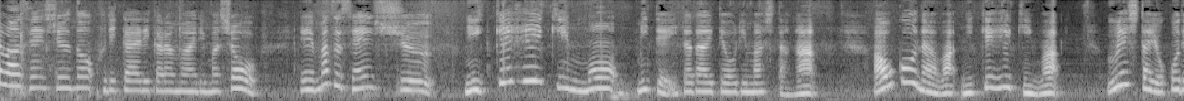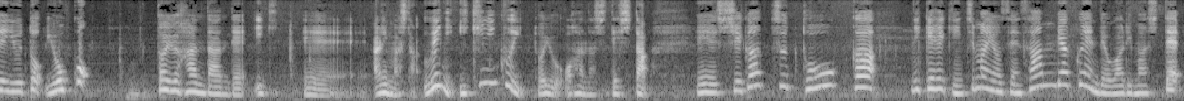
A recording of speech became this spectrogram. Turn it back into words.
では先週の振り返りから参りましょう、えーまず先週日経平均も見ていただいておりましたが青コーナーは日経平均は上下横で言うと横という判断でいき、えーありました。上に行きにくいというお話でした、えー4月10日日経平均14,300円で終わりまして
